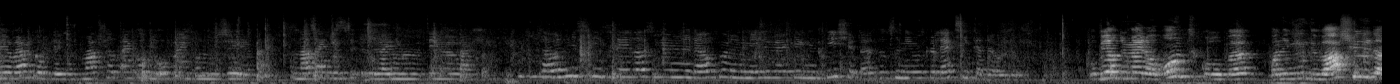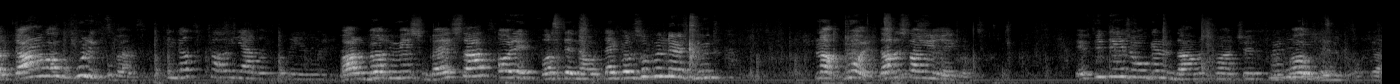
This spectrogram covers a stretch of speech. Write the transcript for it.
meer werk oplevert, maar het gaat enkel om de opening van het museum. Daarna zijn we rijden we meteen weer weg. Zou het misschien schelen als u in ruil voor uw medewerking een t-shirt uit onze nieuwe collectie cadeau doet? Probeert u mij nou om te kopen, want ik moet u waarschuwen dat ik daar nogal gevoelig voor ben. In dat geval ja, dat probeer ik. Waar de burgemeester bij staat, Oh nee, wat is dit nou? Lijkt wel alsof mijn neus doet. nou mooi, dat is dan geregeld. Heeft u deze ook in een damesmaatje? Mevrouw ja.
